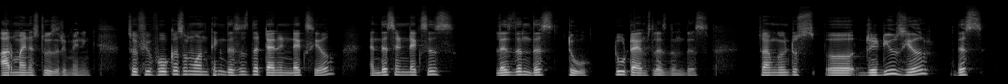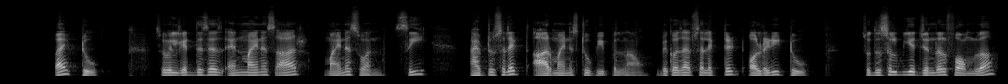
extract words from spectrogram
R minus 2 is remaining. So if you focus on one thing this is the 10 index here and this index is less than this 2 2 times less than this so I'm going to uh, reduce here this by 2. So we'll get this as n minus r minus 1. See, I have to select r minus 2 people now because I've selected already 2. So this will be a general formula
